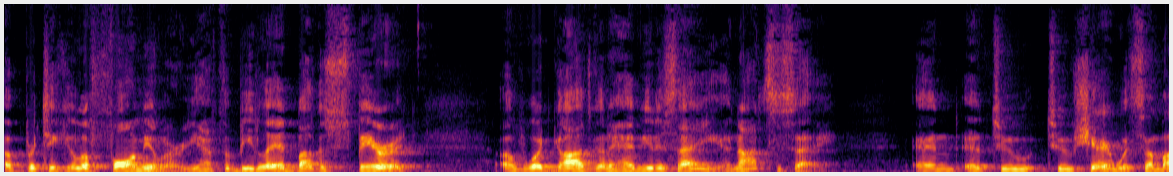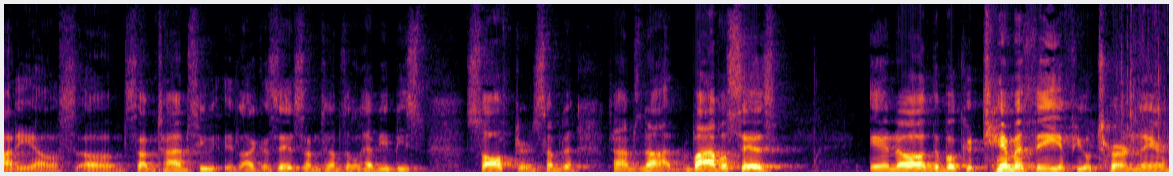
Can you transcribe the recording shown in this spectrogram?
a, a particular formula. You have to be led by the Spirit of what God's going to have you to say and not to say, and uh, to to share with somebody else. Um, sometimes, he, like I said, sometimes He'll have you be softer, and sometimes not. The Bible says in uh, the book of Timothy, if you'll turn there.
